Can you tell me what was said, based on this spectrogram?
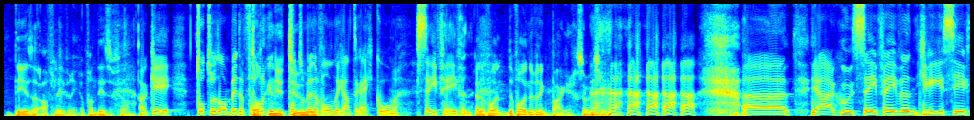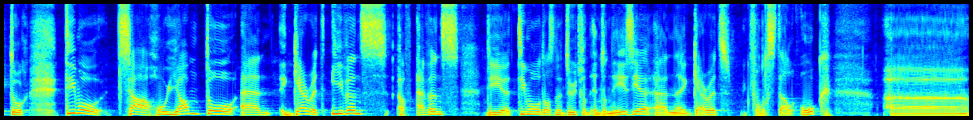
deze aflevering, van deze film. Oké, tot we dan bij de volgende, tot, we bij de volgende gaan terechtkomen. Safe haven. Ja, de, volgende, de volgende vind ik bagger, sowieso. Eh, ja, goed. Safe Haven, geregisseerd door Timo Tsahoyanto en Garrett Evans. Of Evans. Die eh, Timo, dat is een dude van Indonesië. En eh, Garrett, ik veronderstel ook. Eh,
